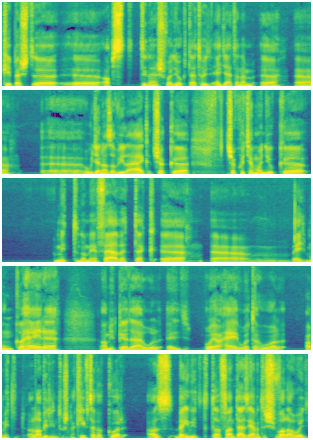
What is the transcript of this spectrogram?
képest ö, ö, abstinens vagyok, tehát, hogy egyáltalán nem ö, ö, ö, ugyanaz a világ, csak, ö, csak hogyha mondjuk ö, mit tudom én, felvettek ö, ö, egy munkahelyre, ami például egy olyan hely volt, ahol amit a labirintusnak hívtak, akkor az beindította a fantáziámat, és valahogy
